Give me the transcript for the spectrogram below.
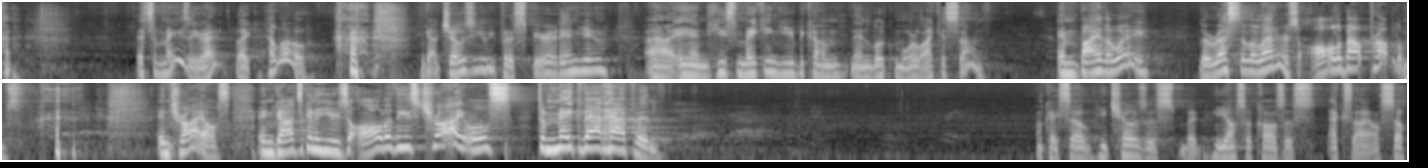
it's amazing, right? Like, hello. God chose you, He put a spirit in you, uh, and He's making you become and look more like His Son. And by the way, the rest of the letter is all about problems and trials. And God's going to use all of these trials to make that happen. Okay, so he chose us, but he also calls us exiles. So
